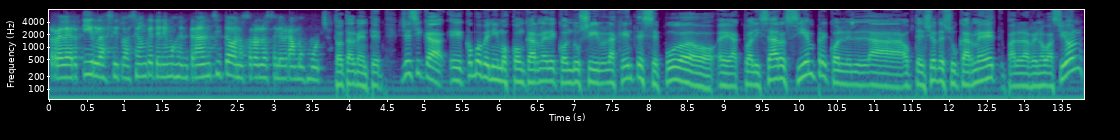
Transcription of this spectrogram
revertir la situación que tenemos en tránsito, nosotros lo celebramos mucho. Totalmente. Jessica, eh, ¿cómo venimos con carnet de conducir? ¿La gente se pudo eh, actualizar siempre con la obtención de su carnet para la renovación?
